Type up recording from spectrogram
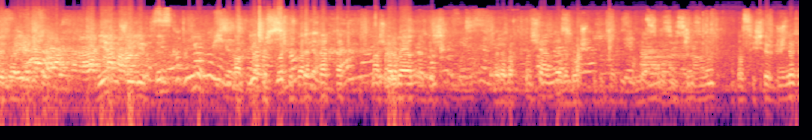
Evet, hayırlı işler. Niye bir şey yırttın? Bak yokmuş, boşmuş. Merhaba kardeşim. Merhaba. Hoş geldiniz. Hoş bulduk. Nasılsınız, iyisiniz? Nasıl işler güçler?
